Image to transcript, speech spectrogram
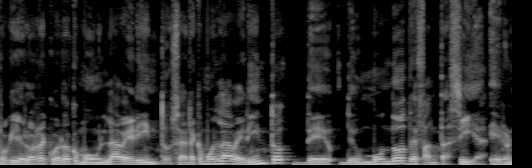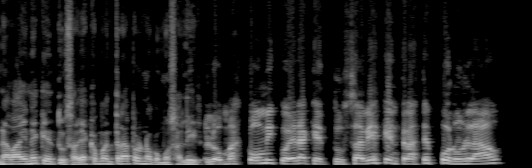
porque yo lo recuerdo como un laberinto, o sea, era como un laberinto de, de un mundo de fantasía. Era una vaina que tú sabías cómo entrar, pero no cómo salir. Lo más cómico era que tú sabías que entraste por un lado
